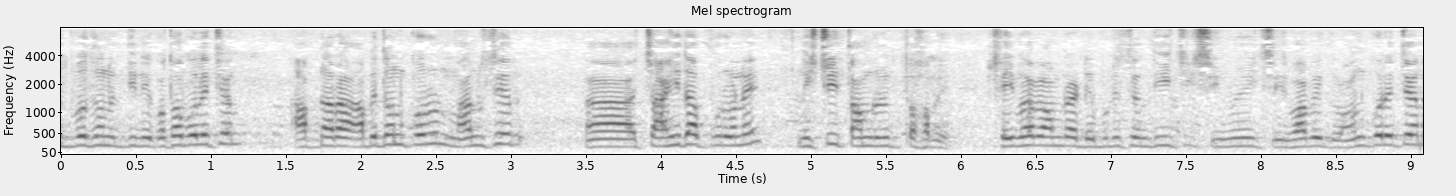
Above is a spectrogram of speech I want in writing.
উদ্বোধনের দিনে কথা বলেছেন। আপনারা আবেদন করুন, মানুষের চাহিদা পূরণে নিশ্চয়ই তাম্রলিপ্ত হবে। সেইভাবে আমরা ডেপুটেশন দিয়েছি সিউমেজ সেইভাবে গ্রহণ করেছেন।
